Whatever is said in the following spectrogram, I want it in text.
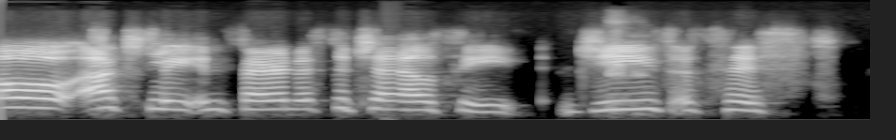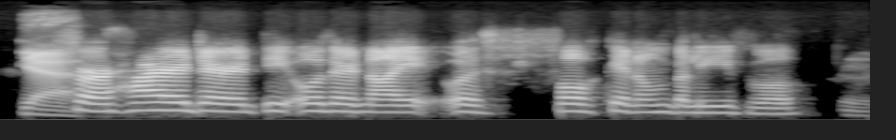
Oh, actually, in fairness to Chelsea, Ji's assist yeah. for Harder the other night was fucking unbelievable. Mm.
